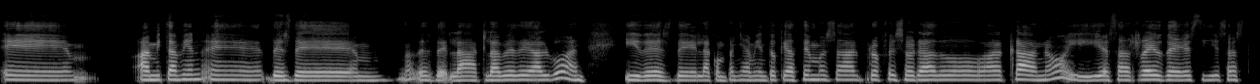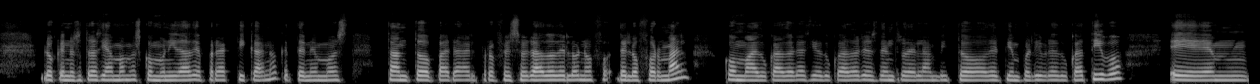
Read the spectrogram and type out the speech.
em, a mí también eh, desde, mm, desde la clave de Alboan y desde el acompañamiento que hacemos al profesorado acá, ¿no? Y esas redes y esas, lo que nosotros llamamos comunidad de práctica, ¿no? Que tenemos tanto para el profesorado de lo, no de lo formal como educadoras y educadores dentro del ámbito del tiempo libre educativo. em,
